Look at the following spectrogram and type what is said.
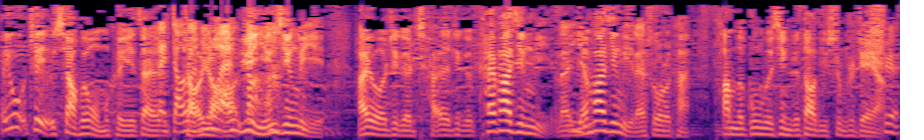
哎呦，这下回我们可以再再找找一找运营经理，还有这个产这个开发经理来，嗯研发经理来说说看，他们的工作性质到底是不是这样？是，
